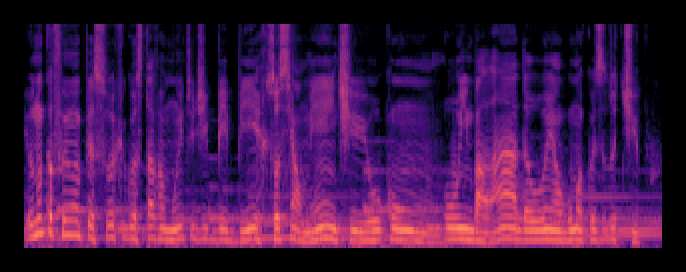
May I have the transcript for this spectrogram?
Eu nunca fui uma pessoa que gostava muito de beber socialmente ou com ou embalada ou em alguma coisa do tipo.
